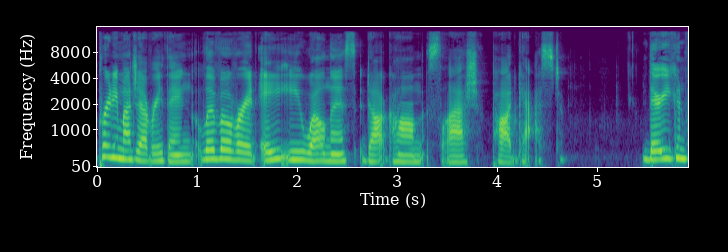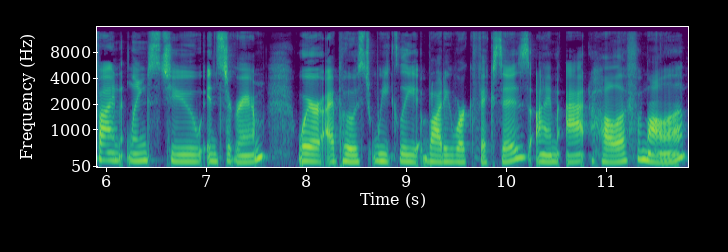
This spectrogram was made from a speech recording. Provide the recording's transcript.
pretty much everything live over at aewellness.com slash podcast. There you can find links to Instagram, where I post weekly bodywork fixes. I'm at hollaformala.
